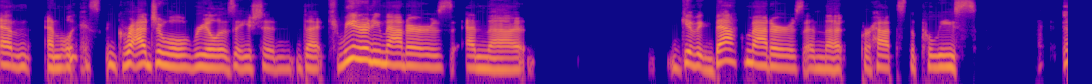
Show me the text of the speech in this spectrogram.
M Emily's gradual realization that community matters and that giving back matters and that perhaps the police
